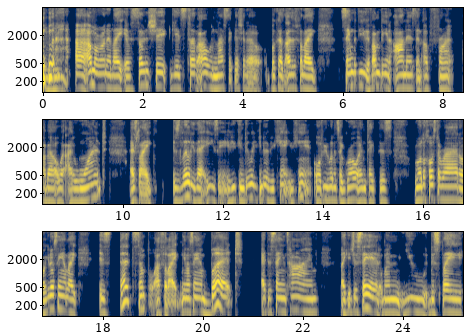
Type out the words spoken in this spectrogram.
Mhm. uh, I'm a runner. Like if some shit gets tough, I will not stick that shit out because I just feel like same with you. If I'm being honest and upfront about what I want, it's like it's literally that easy. If you can do it, you can do it. If you can't, you can't. Or if you're willing to grow and take this roller coaster ride, or you know what I'm saying, like it's that simple. I feel like you know what I'm saying. But at the same time, like you just said, when you display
